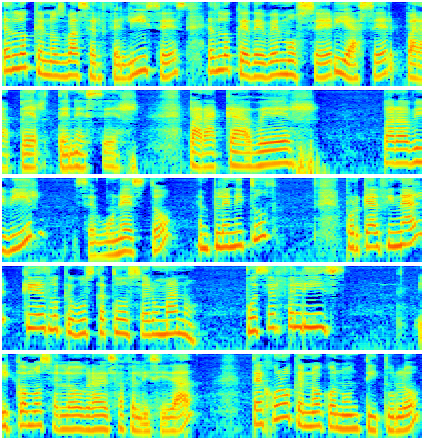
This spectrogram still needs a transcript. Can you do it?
es lo que nos va a hacer felices, es lo que debemos ser y hacer para pertenecer, para caber, para vivir según esto, en plenitud. Porque al final, ¿qué es lo que busca todo ser humano? Pues ser feliz. ¿Y cómo se logra esa felicidad? Te juro que no con un título,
